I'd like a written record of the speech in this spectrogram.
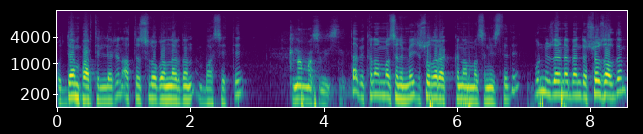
o DEM partililerin attığı sloganlardan bahsetti. Kınanmasını istedi. Tabii kınanmasını, meclis olarak kınanmasını istedi. Bunun üzerine ben de söz aldım.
